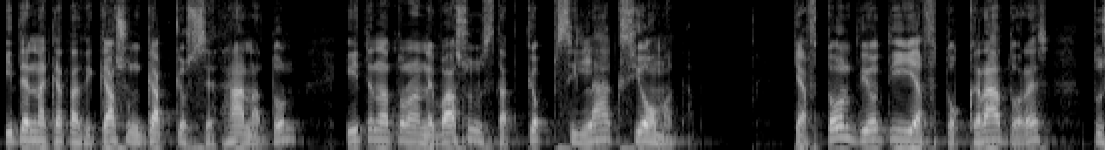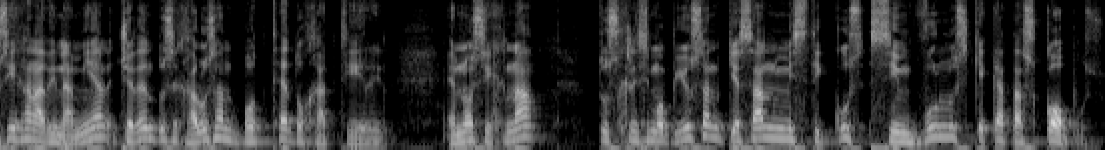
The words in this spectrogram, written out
είτε να καταδικάσουν κάποιο σε θάνατον, είτε να τον ανεβάσουν στα πιο ψηλά αξιώματα. Και αυτόν διότι οι αυτοκράτορες τους είχαν αδυναμία και δεν τους εχαλούσαν ποτέ το χατήρι. Ενώ συχνά τους χρησιμοποιούσαν και σαν μυστικούς συμβούλους και κατασκόπους.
